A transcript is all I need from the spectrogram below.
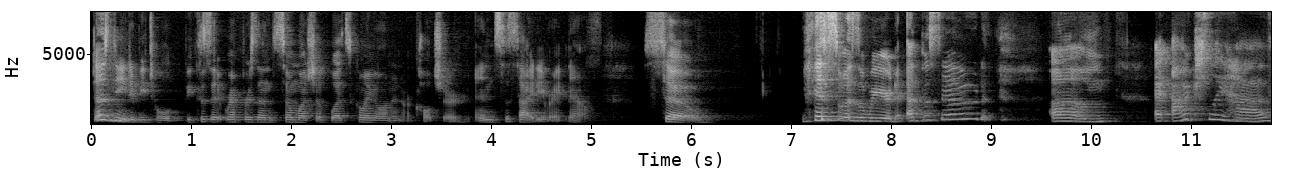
does need to be told because it represents so much of what's going on in our culture and society right now. So, this was a weird episode. Um, I actually have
